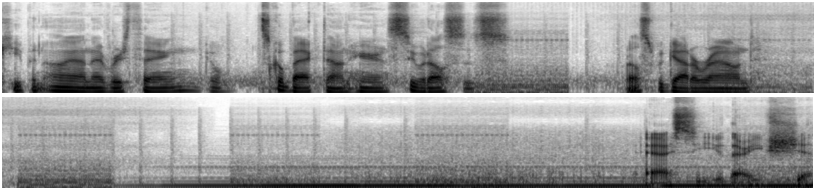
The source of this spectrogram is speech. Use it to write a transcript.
Keep an eye on everything. Go. Let's go back down here and see what else is. What else we got around? Yeah, I see you there, you shit.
